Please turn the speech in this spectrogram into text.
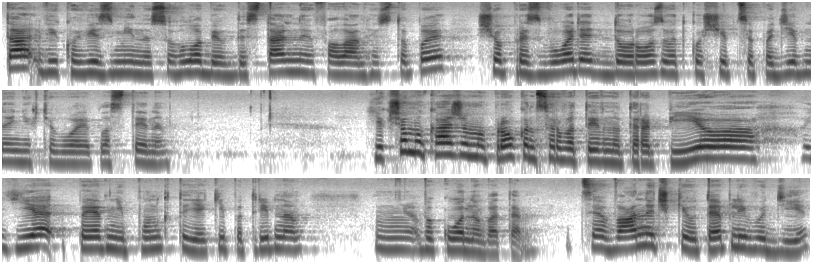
та вікові зміни суглобів дистальної фаланги стопи, що призводять до розвитку щіпцеподібної нігтьової пластини. Якщо ми кажемо про консервативну терапію, є певні пункти, які потрібно виконувати. Це ванночки у теплій воді,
